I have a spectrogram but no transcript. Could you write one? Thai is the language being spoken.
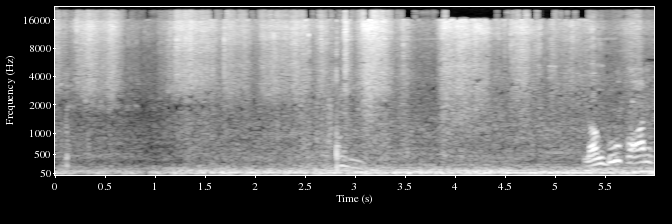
ลองดูก่อน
